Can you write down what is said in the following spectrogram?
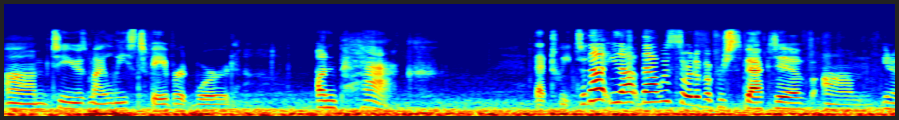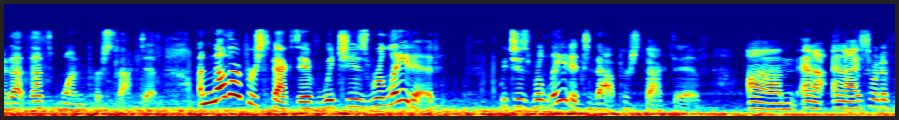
um, to use my least favorite word, unpack that tweet. So that that that was sort of a perspective. Um, you know that that's one perspective. Another perspective, which is related, which is related to that perspective. Um, and I, and I sort of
